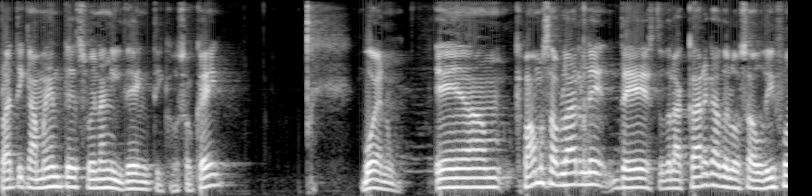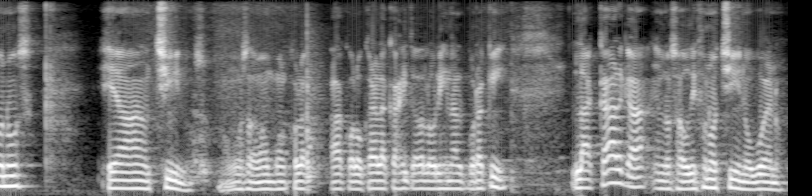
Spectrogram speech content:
Prácticamente suenan idénticos, ¿ok? Bueno, eh, um, vamos a hablarle de esto, de la carga de los audífonos eh, chinos. Vamos, a, vamos a, colocar la cajita del original por aquí. La carga en los audífonos chinos, bueno,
